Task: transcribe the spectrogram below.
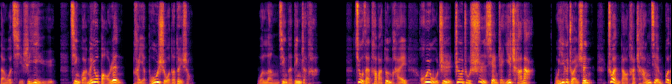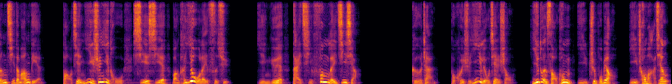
但我岂是一语？尽管没有宝刃，他也不是我的对手。我冷静地盯着他，就在他把盾牌挥舞至遮住视线这一刹那，我一个转身，转到他长剑不能及的盲点。宝剑一伸一吐，斜斜往他右肋刺去，隐约带起风雷击响。歌战不愧是一流剑手，一顿扫空已知不妙，一抽马缰，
